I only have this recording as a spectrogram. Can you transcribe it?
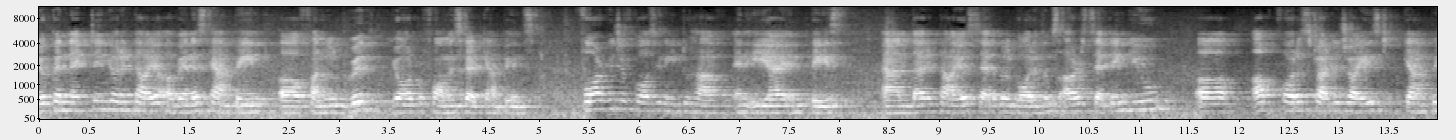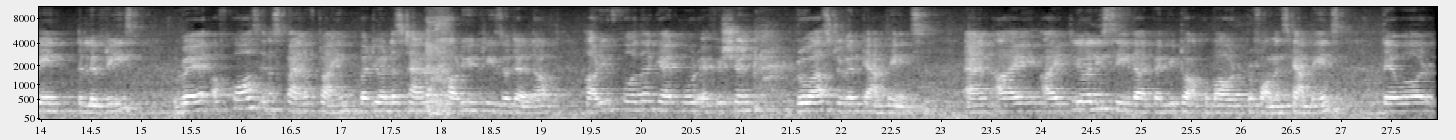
you're connecting your entire awareness campaign uh, funnel with your performance-led campaigns, for which of course you need to have an AI in place and that entire set of algorithms are setting you uh, up for a strategized campaign deliveries where of course in a span of time, but you understand how do you increase your delta, how do you further get more efficient ROAS-driven campaigns. And I, I clearly see that when we talk about performance campaigns, there were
